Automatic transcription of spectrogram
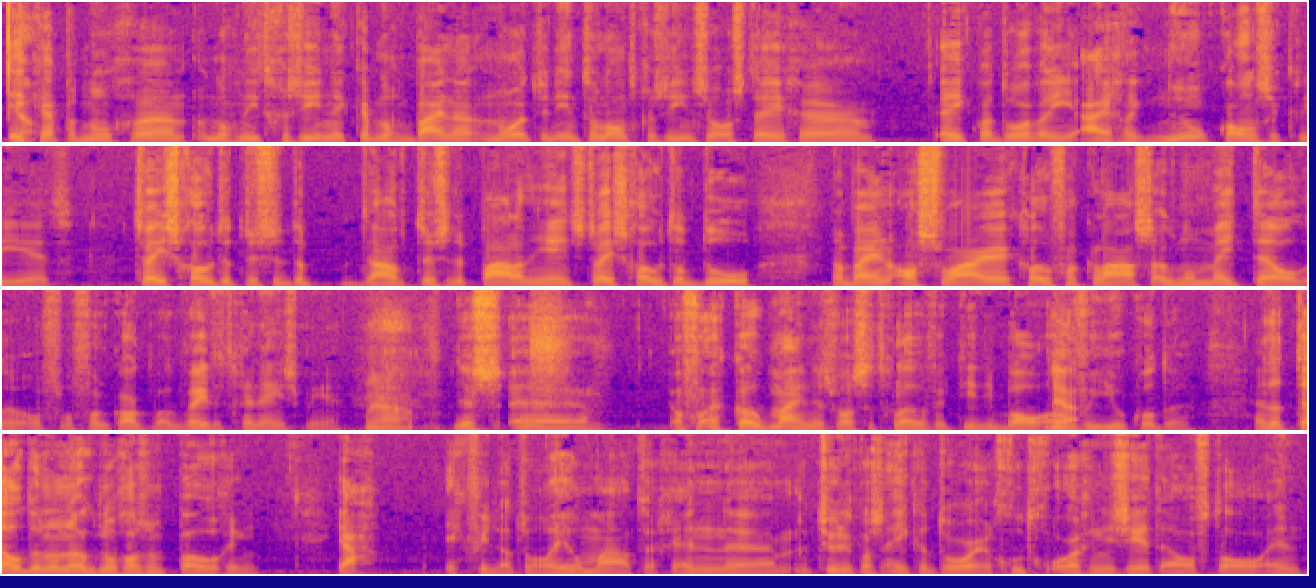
Ik heb het nog, nog niet gezien. Ik heb nog bijna nooit een interland gezien zoals tegen Ecuador, waarin je eigenlijk nul kansen creëert. Twee schoten tussen de, nou, tussen de palen niet eens, twee schoten op doel. Waarbij een afzwaaier, ik geloof van Klaas, ook nog meetelde. Of, of van Kakbo, ik weet het geen eens meer. Ja. Dus, eh, of uh, Koopmeiners was het geloof ik, die die bal Ja. overjoekelde. En dat telde dan ook nog als een poging. Ja, ik vind dat wel heel matig. En eh, natuurlijk was Ecuador een goed georganiseerd elftal. En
